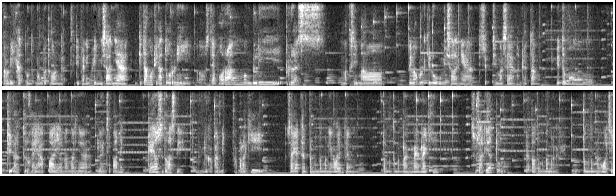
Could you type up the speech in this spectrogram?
terlihat untuk membuat orang nggak jadi panic buying misalnya kita mau diatur nih oh, setiap orang membeli beras maksimal 50 kilo misalnya di masa yang akan datang. Itu mau diatur kayak apa yang namanya belanja panik? Chaos itu pasti. Juga panik apalagi saya dan teman-teman yang lain dan teman-teman yang lain lagi susah diatur. Nggak tahu teman-teman teman-teman yang wajib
